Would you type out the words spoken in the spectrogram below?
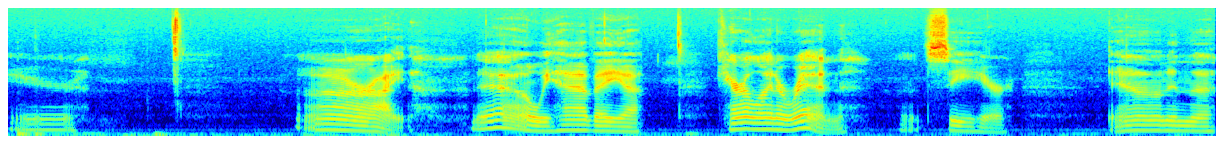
here. Alright, now we have a uh, Carolina wren. Let's see here down in the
